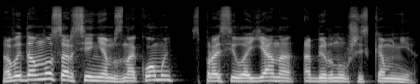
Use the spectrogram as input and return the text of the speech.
«А вы давно с Арсением знакомы?» — спросила Яна, обернувшись ко мне.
